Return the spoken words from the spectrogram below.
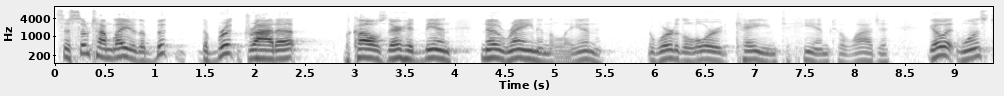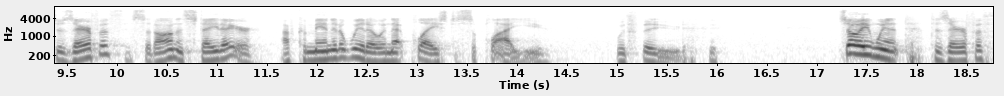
says, Sometime later, the, book, the brook dried up because there had been no rain in the land. The word of the Lord came to him, to Elijah Go at once to Zarephath, Sidon, and stay there. I've commanded a widow in that place to supply you with food. so he went to Zarephath.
